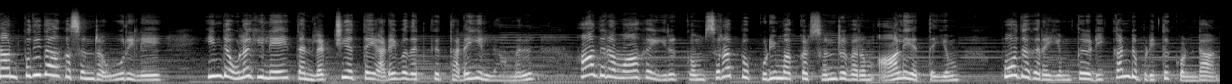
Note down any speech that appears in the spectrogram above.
தான் புதிதாக சென்ற ஊரிலே இந்த உலகிலே தன் லட்சியத்தை அடைவதற்கு தடையில்லாமல் ஆதரவாக இருக்கும் சிறப்பு குடிமக்கள் சென்று வரும் ஆலயத்தையும் போதகரையும் தேடி கண்டுபிடித்துக் கொண்டான்.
